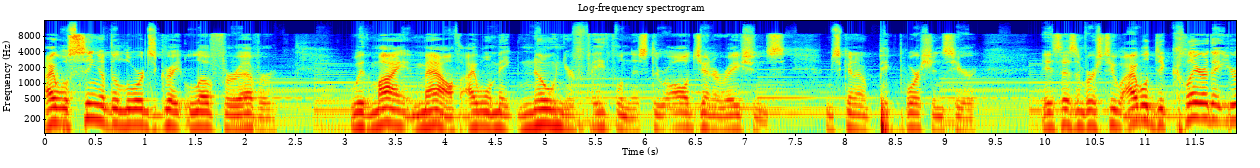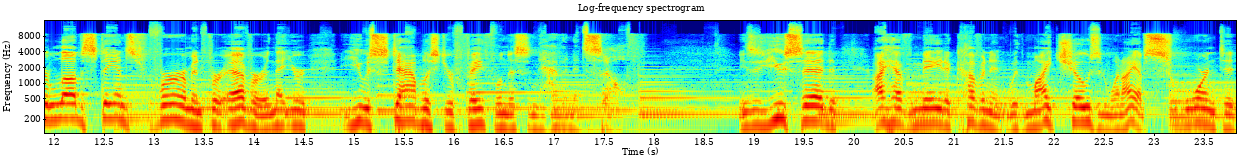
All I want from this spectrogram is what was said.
I will sing of the Lord's great love forever. With my mouth, I will make known your faithfulness through all generations. I'm just going to pick portions here. It says in verse 2, I will declare that your love stands firm and forever, and that you you established your faithfulness in heaven itself. He says, You said, I have made a covenant with my chosen one. I have sworn to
